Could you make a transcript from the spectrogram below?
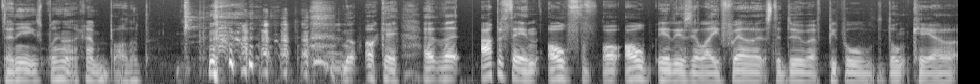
Didn't he explain it? I can't be bothered. no, okay. Uh, the apathy in all, all areas of life, whether it's to do with people don't care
